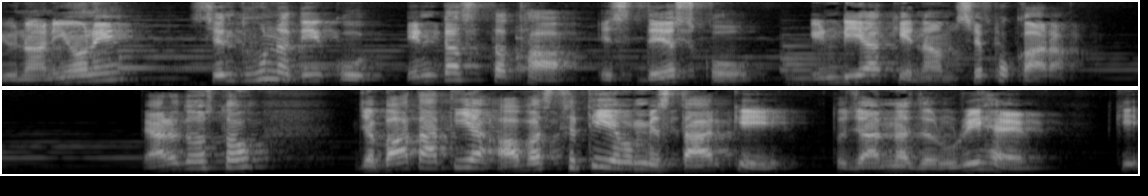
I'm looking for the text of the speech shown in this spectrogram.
यूनानियों ने सिंधु नदी को इंडस तथा इस देश को इंडिया के नाम से पुकारा। प्यारे दोस्तों, जब बात आती है अवस्थिति एवं विस्तार की तो जानना ज़रूरी है कि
